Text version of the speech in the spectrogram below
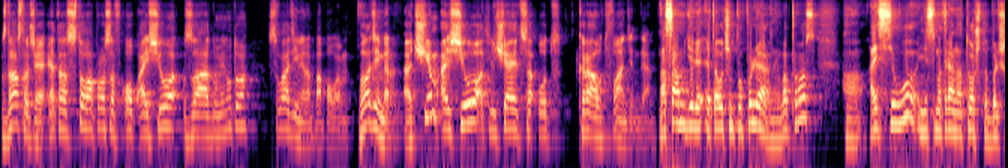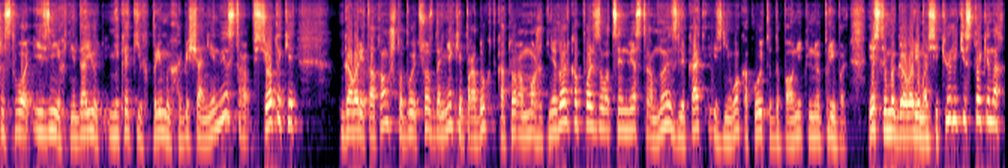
Здравствуйте, это 100 вопросов об ICO за одну минуту с Владимиром Поповым. Владимир, а чем ICO отличается от краудфандинга? На самом деле это очень популярный вопрос. А, ICO, несмотря на то, что большинство из них не дают никаких прямых обещаний инвесторам, все-таки говорит о том, что будет создан некий продукт, которым может не только пользоваться инвестором, но и извлекать из него какую-то дополнительную прибыль. Если мы говорим о securities токенах,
